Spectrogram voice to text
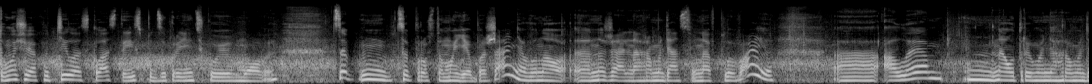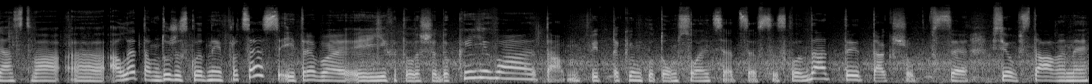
тому що я хотіла скласти іспит з української мови. Це, це просто моє бажання. Воно, е, на жаль, на громадянство не впливає. Але на отримання громадянства, але там дуже складний процес, і треба їхати лише до Києва, там під таким кутом сонця це все складати, так щоб все, всі обставини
